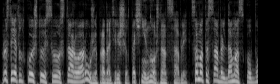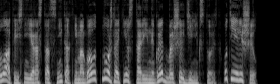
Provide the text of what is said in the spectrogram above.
«Просто я тут кое-что из своего старого оружия продать решил, точнее, ножны от сабли. Сама-то сабль дамасского булата, и с ней я расстаться никак не могу, а вот ножны от нее старинные, говорят, больших денег стоят. Вот я и решил».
